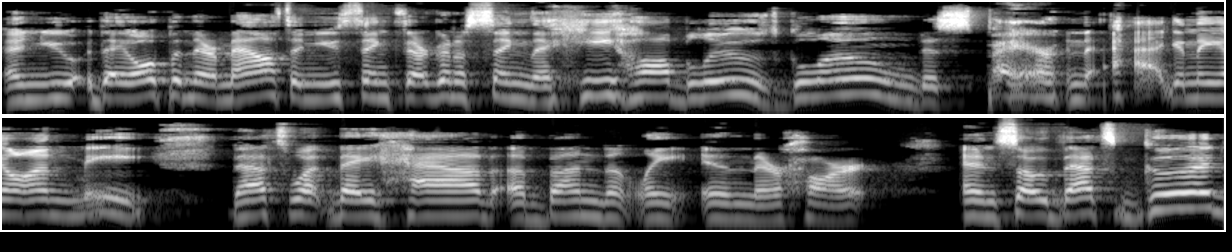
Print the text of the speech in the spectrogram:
And you, they open their mouth and you think they're going to sing the hee haw blues, gloom, despair, and agony on me. That's what they have abundantly in their heart. And so that's good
